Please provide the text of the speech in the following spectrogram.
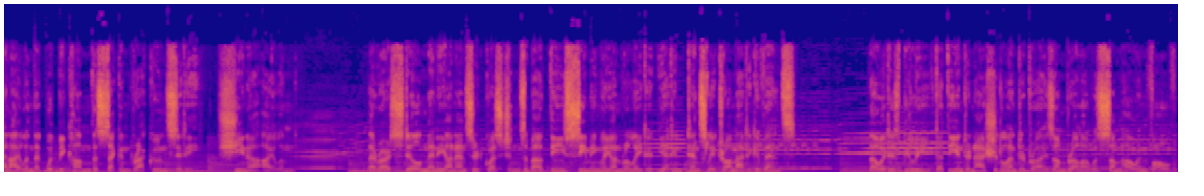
An island that would become the second Raccoon City, Sheena Island. There are still many unanswered questions about these seemingly unrelated yet intensely traumatic events. Though it is believed that the international enterprise umbrella was somehow involved,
